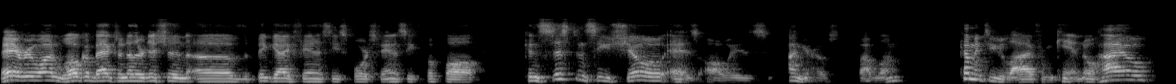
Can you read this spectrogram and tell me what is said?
Hey everyone, welcome back to another edition of the Big Guy Fantasy Sports Fantasy Football Consistency Show. As always, I'm your host, Bob Lung, coming to you live from Canton, Ohio.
